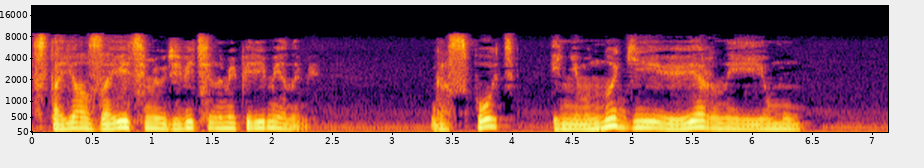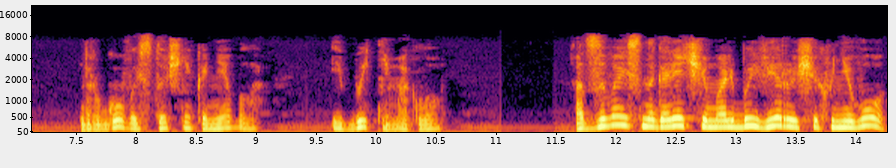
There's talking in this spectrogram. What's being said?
стоял за этими удивительными переменами? Господь и немногие верные ему. Другого источника не было и быть не могло. Отзываясь на горячие мольбы верующих в Него,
